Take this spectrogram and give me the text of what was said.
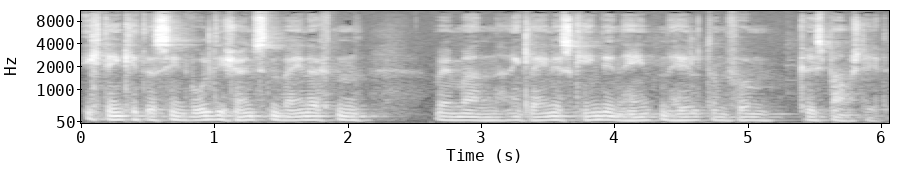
Ich denke, das sind wohl die schönsten Weihnachten, wenn man ein kleines Kind in Händen hält und vor dem Christbaum steht.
